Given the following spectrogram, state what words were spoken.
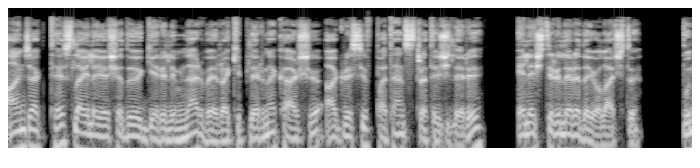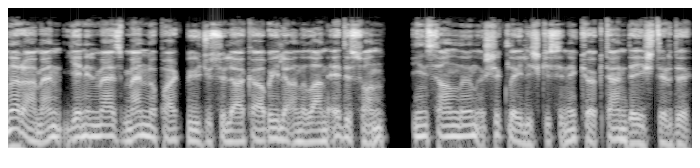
Ancak Tesla ile yaşadığı gerilimler ve rakiplerine karşı agresif patent stratejileri eleştirilere de yol açtı. Buna rağmen yenilmez Menlo Park büyücüsü lakabıyla anılan Edison, insanlığın ışıkla ilişkisini kökten değiştirdi.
